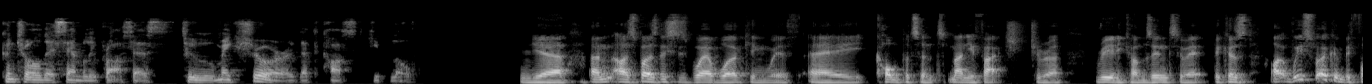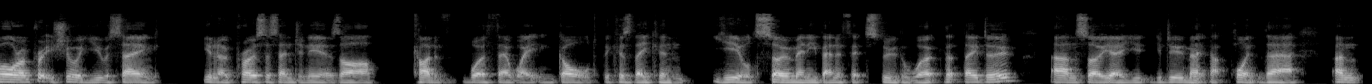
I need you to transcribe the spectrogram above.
control the assembly process to make sure that the costs keep low. Yeah, and I suppose this is where working with a competent manufacturer really comes into it because uh, we've spoken before. I'm pretty sure you were saying, you know, process engineers are kind of worth their weight in gold because they can yield so many benefits through the work that they do. And so, yeah, you, you do make that point there. And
